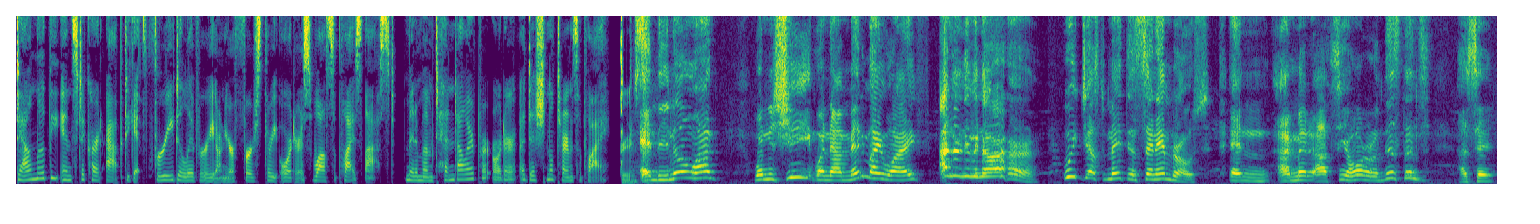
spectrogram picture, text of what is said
Download the Instacart app to get free delivery on your first three orders while supplies last. Minimum $10 per order, additional term supply. And you know what? When she, when I met my wife, I don't even know her. We just met in St. Ambrose. And I met, I see her at a distance. I said,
